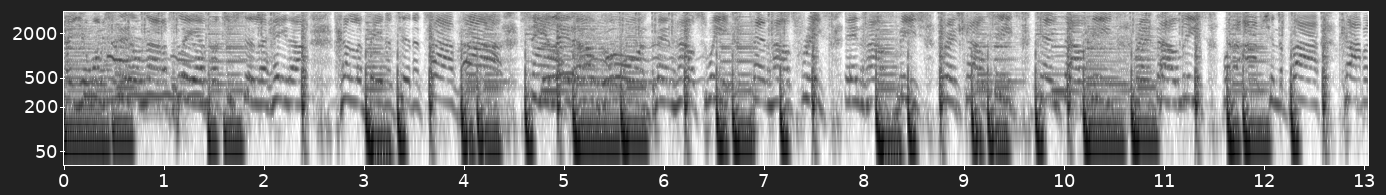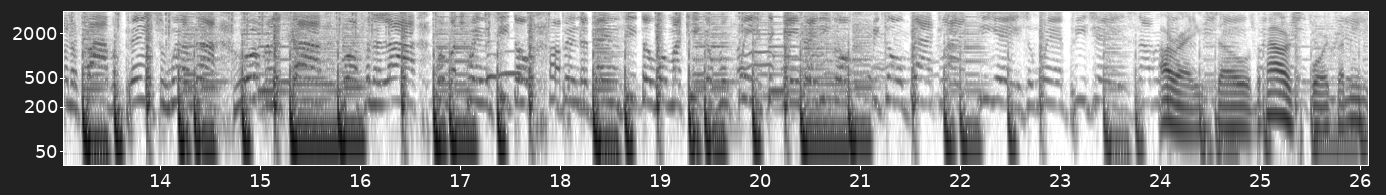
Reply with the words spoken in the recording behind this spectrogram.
Hey, yo, I'm still not a player, but you still a hater. Elevator to the top high. French couch seats, 10,000 piece, rent out lease, with an option to buy. Copping a five of from when I'm not. Up in the sky, born from the lie, with my twincito, up in the Benzito, with my Kiko from Queens, nickname Redico. We go back like PAs and wear PJs. Alrighty, so the power sports. I mean,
